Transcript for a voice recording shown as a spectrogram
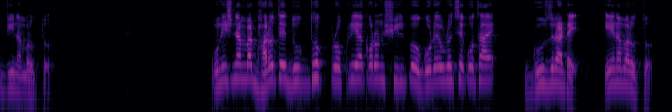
ডি নাম্বার উত্তর। উনিশ নাম্বার, ভারতে দুগ্ধ প্রক্রিয়াকরণ শিল্প গড়ে উঠেছে কোথায়? গুজরাটে। এ নাম্বার উত্তর।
